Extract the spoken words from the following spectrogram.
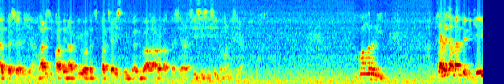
al-basariyah. Mengenai sifat Nabi wonten sifat jais tunggal itu al-arab al-basariyah. Sisi-sisi kemanusiaan. Mengeri. Misalnya sampai jadi kiai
